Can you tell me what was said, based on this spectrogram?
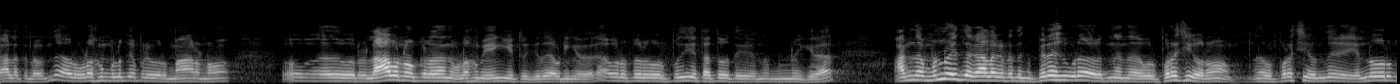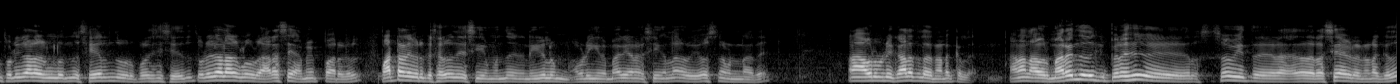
காலத்தில் வந்து அவர் உலகம் முழுக்க இப்படி ஒரு மாறணும் அது ஒரு லாப நோக்கில் தான் இந்த உலகம் இயங்கிட்டு இருக்குது அப்படிங்கிறத அவர் இப்போ ஒரு புதிய தத்துவத்தை வந்து முன்வைக்கிறார். அந்த முன்வைத்த காலகட்டத்துக்கு பிறகு கூட வந்து அந்த ஒரு புரட்சி வரும். அந்த ஒரு புரட்சி வந்து எல்லோரும் தொழிலாளர்கள் வந்து சேர்ந்து ஒரு புரட்சி செய்து தொழிலாளர்கள் ஒரு அரசை அமைப்பார்கள். பாட்டாளி வர்க்க சர்வதேசியம் வந்து நிகழும் அப்படிங்கிற மாதிரியான விஷயங்கள்லாம் அவர் யோசனை பண்ணார். ஆனால் அவருடைய காலத்தில் அது நடக்கலை. ஆனால் அவர் மறைந்ததுக்கு பிறகு சோவியத் ரஷ்யாவில் நடக்குது.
